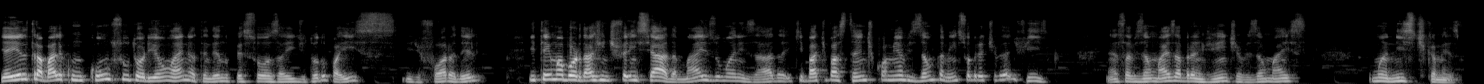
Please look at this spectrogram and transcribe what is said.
E aí ele trabalha com consultoria online, atendendo pessoas aí de todo o país e de fora dele. E tem uma abordagem diferenciada, mais humanizada e que bate bastante com a minha visão também sobre atividade física. Né? Essa visão mais abrangente, a visão mais humanística mesmo.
